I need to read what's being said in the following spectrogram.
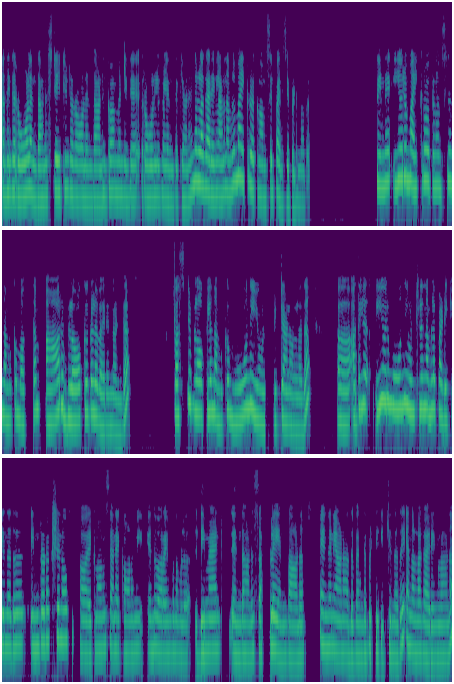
അതിന്റെ റോൾ എന്താണ്? സ്റ്റേറ്റിന്റെ റോൾ എന്താണ്? ഗവൺമെന്റിന്റെ റോളുകൾ എന്തൊക്കെയാണ്? എന്നുള്ള കാര്യങ്ങളാണ് നമ്മൾ മൈക്രോ എക്കണോമിക്സിൽ പരിചയപ്പെടുന്നത്. പിന്നെ ഈ ഒരു മൈക്രോ എക്കണോമിക്സിൽ നമുക്ക് മൊത്തം ആറ് ബ്ലോക്കുകൾ വരുന്നുണ്ട്. ഫസ്റ്റ് ബ്ലോക്കിൽ നമുക്ക് മൂന്ന് യൂണിറ്റ് ആണുള്ളത് അതിൽ ഈ ഒരു മൂന്ന് യൂണിറ്റിൽ നമ്മൾ പഠിക്കുന്നത് introduction of economics and economy എന്ന് പറയുമ്പോൾ നമ്മൾ ഡിമാൻഡ് എന്താണ് സപ്ലൈ എന്താണ് എങ്ങനെയാണ് അത് ബന്ധപ്പെട്ടിരിക്കുന്നത് എന്നുള്ള കാര്യങ്ങളാണ്.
